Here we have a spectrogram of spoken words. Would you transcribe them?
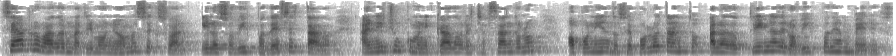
se ha aprobado el matrimonio homosexual y los obispos de ese estado han hecho un comunicado rechazándolo, oponiéndose, por lo tanto, a la doctrina del obispo de Amberes.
